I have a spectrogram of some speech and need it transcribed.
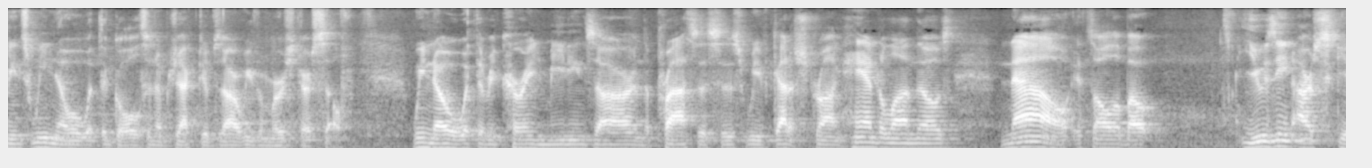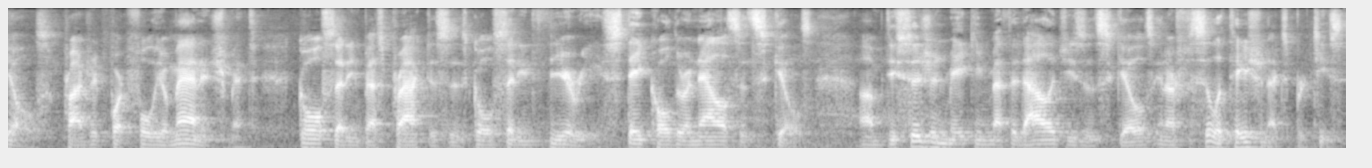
means we know what the goals and objectives are. We've immersed ourselves. We know what the recurring meetings are and the processes. We've got a strong handle on those. Now it's all about using our skills, project portfolio management, goal setting best practices, goal setting theory, stakeholder analysis skills, um, decision making methodologies and skills, and our facilitation expertise,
